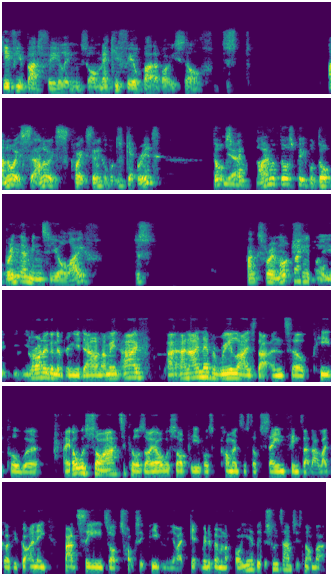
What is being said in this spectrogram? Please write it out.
give you bad feelings or make you feel bad about yourself, just I know it's I know it's quite cynical, but just get rid. Don't yeah. spend time with those people. Don't bring them into your life. Just thanks very much. You know, you, are only going to bring you down. I mean, I've and I never realised that until people were. I always saw articles. I always saw people's comments and stuff saying things like that, like, "Oh, if you've got any bad seeds or toxic people in your life, get rid of them." And I thought, yeah, but sometimes it's not that.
